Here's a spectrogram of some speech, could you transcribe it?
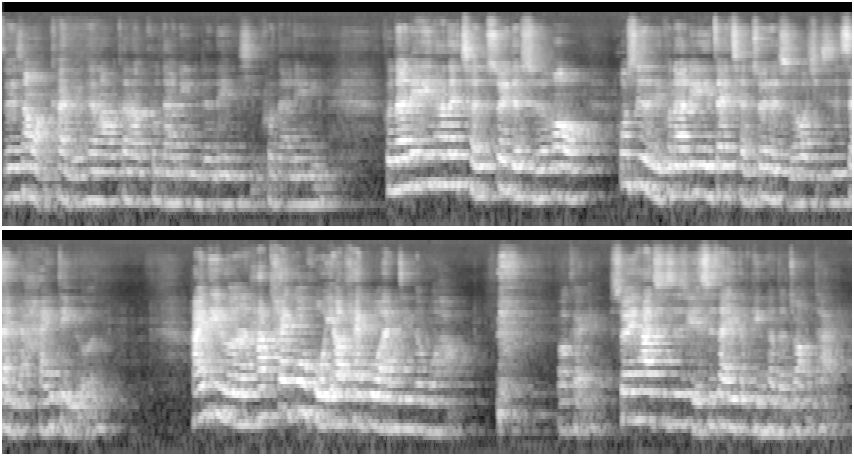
直接上网看，你会看到看到库达里尼的练习。库达里尼，库达里尼，它在沉睡的时候，或是你库达里尼在沉睡的时候，其实在你的海底轮。海底轮它太过活跃、太过安静都不好。OK，所以它其实也是在一个平衡的状态。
